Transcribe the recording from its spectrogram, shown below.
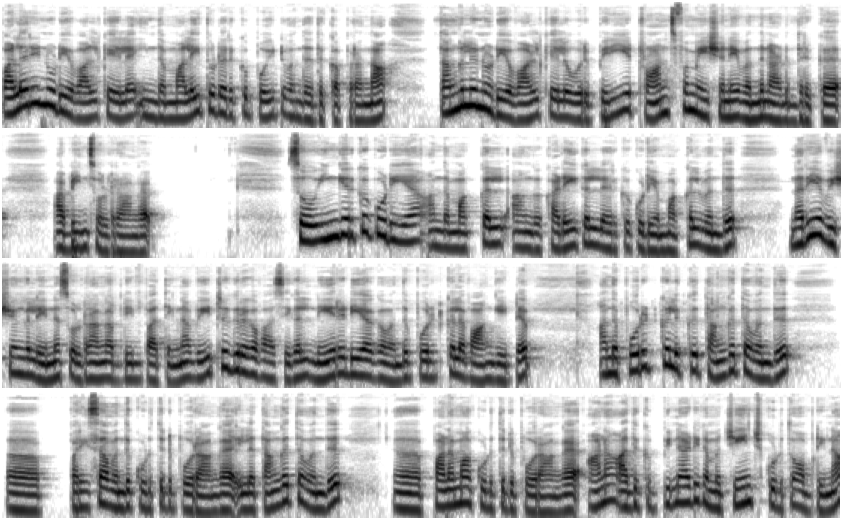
பலரினுடைய வாழ்க்கையில் இந்த மலைத்தொடருக்கு போயிட்டு வந்ததுக்கப்புறம் தான் தங்களினுடைய வாழ்க்கையில் ஒரு பெரிய டிரான்ஸ்ஃபர்மேஷனே வந்து நடந்திருக்கு அப்படின்னு சொல்கிறாங்க ஸோ இங்கே இருக்கக்கூடிய அந்த மக்கள் அங்கே கடைகளில் இருக்கக்கூடிய மக்கள் வந்து நிறைய விஷயங்கள் என்ன சொல்கிறாங்க அப்படின்னு பார்த்தீங்கன்னா வேற்றுக்கிரகவாசிகள் நேரடியாக வந்து பொருட்களை வாங்கிட்டு அந்த பொருட்களுக்கு தங்கத்தை வந்து பரிசாக வந்து கொடுத்துட்டு போகிறாங்க இல்லை தங்கத்தை வந்து பணமாக கொடுத்துட்டு போகிறாங்க ஆனால் அதுக்கு பின்னாடி நம்ம சேஞ்ச் கொடுத்தோம் அப்படின்னா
